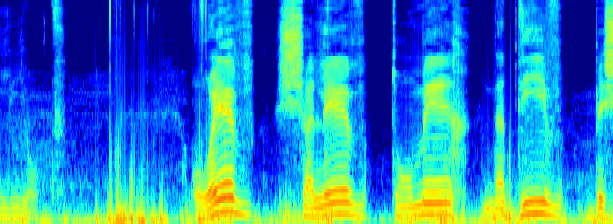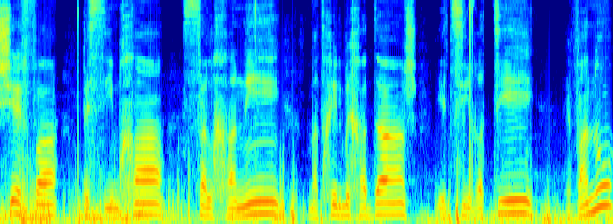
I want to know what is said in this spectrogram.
להיות. אוהב, שלב, תומך, נדיב, בשפע, בשמחה, סלחני, מתחיל מחדש, יצירתי, הבנו?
